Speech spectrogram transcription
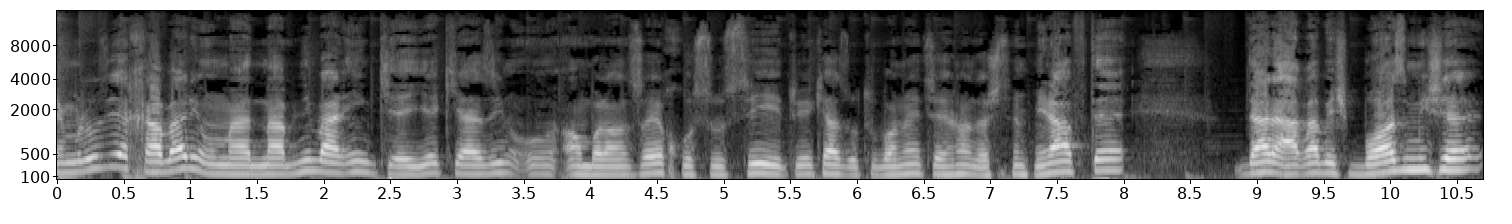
امروز یه خبری اومد مبنی بر این که یکی از این آمبولانس های خصوصی توی یکی از اتوبان تهران داشته می‌رفته در عقبش باز میشه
